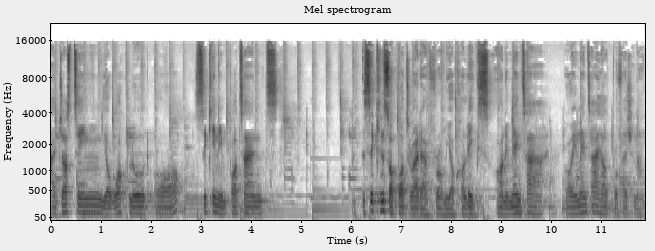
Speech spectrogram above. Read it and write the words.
adjusting your workload, or seeking important seeking support rather from your colleagues on a mental or a mental health professional.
